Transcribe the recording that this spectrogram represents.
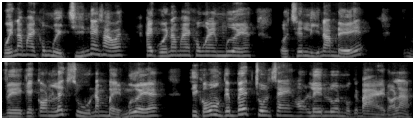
cuối năm 2019 hay sao ấy hay cuối năm 2020 ấy, ở trên Lý Nam Đế về cái con Lexus 570 ấy thì có một cái bếp trôn xe họ lên luôn một cái bài đó là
